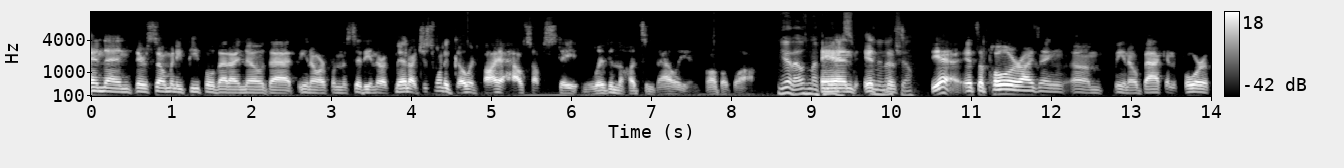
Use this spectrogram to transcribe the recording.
and then there's so many people that I know that you know are from the city, and they're like, "Man, I just want to go and buy a house upstate and live in the Hudson Valley and blah blah blah." Yeah, that was my parents And in a nutshell. Yeah, it's a polarizing, um, you know, back and forth.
